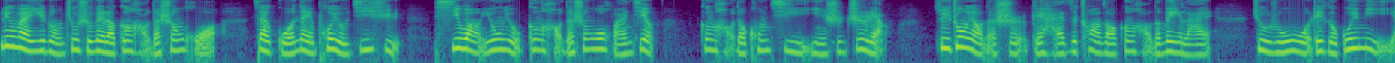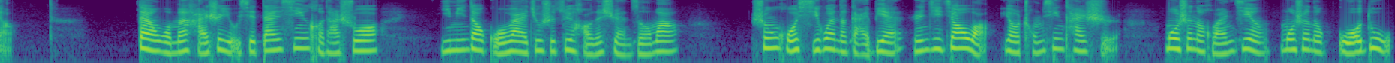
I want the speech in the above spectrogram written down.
另外一种就是为了更好的生活。在国内颇有积蓄，希望拥有更好的生活环境、更好的空气、饮食质量。最重要的是给孩子创造更好的未来，就如我这个闺蜜一样。但我们还是有些担心，和她说：“移民到国外就是最好的选择吗？生活习惯的改变，人际交往要重新开始，陌生的环境、陌生的国度，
